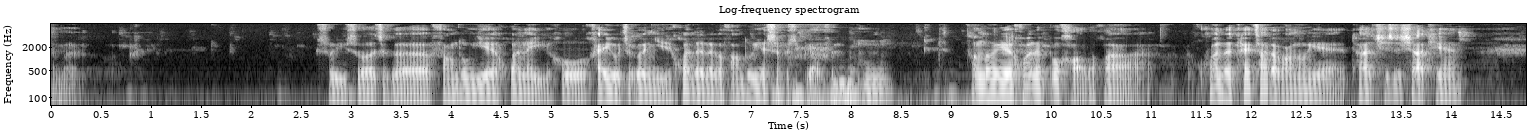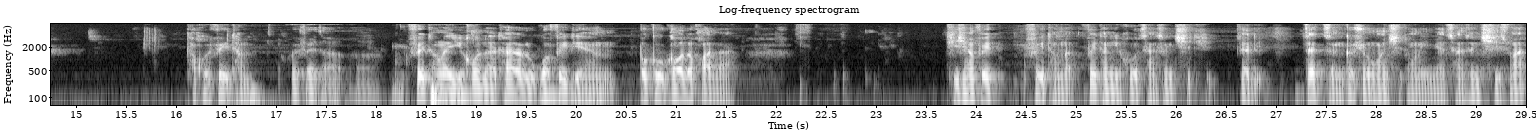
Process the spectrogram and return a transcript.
那么，所以说这个防冻液换了以后，还有这个你换的那个防冻液是不是标准？嗯，防冻液换的不好的话，换的太差的防冻液，它其实夏天它会沸腾。会沸腾。嗯，沸腾了以后呢，它如果沸点不够高的话呢，提前沸沸腾了，沸腾以后产生气体，在里在整个循环系统里面产生气酸，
